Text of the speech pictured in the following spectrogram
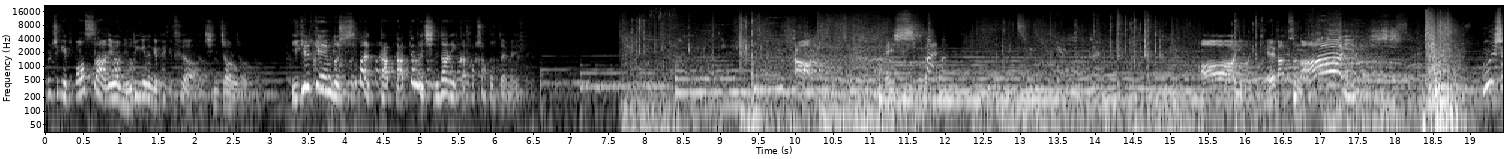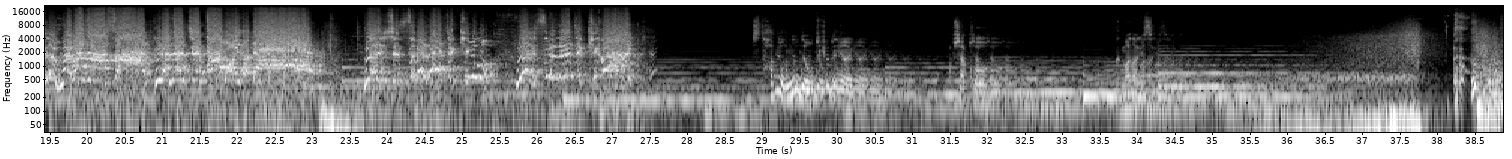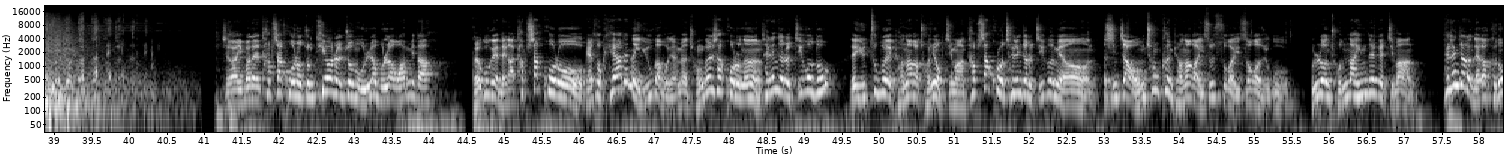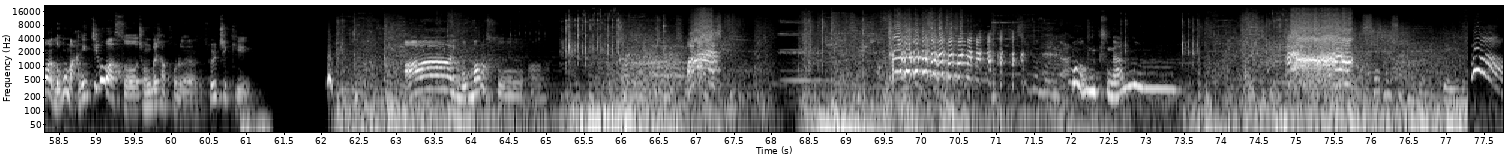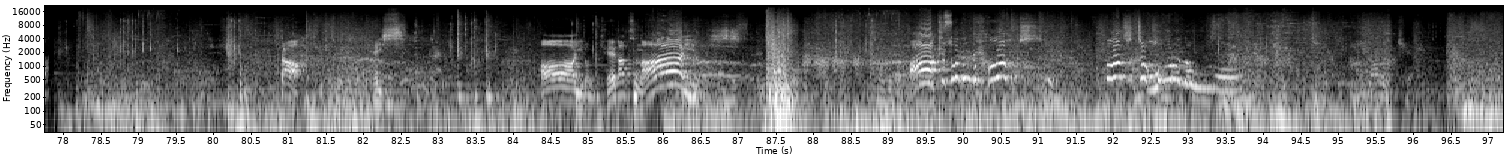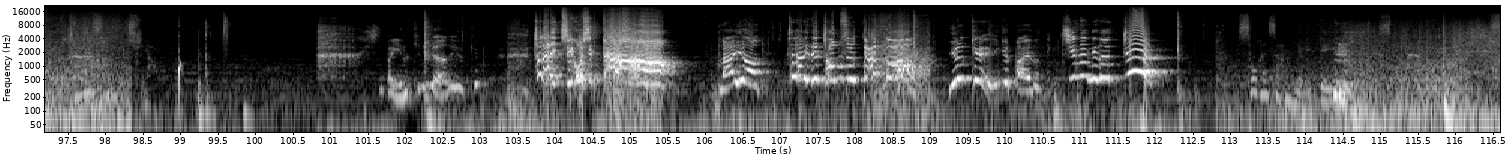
솔직히 버스 아니면 못 이기는 게 팩트야 진짜로. 이길 게임도 씨발 나, 나 때문에 진다니까 탑샤코 때문에. 딱. 에이 씨발. 아 이런 개같은 아 이런 씨. 은신을 왜 만들었어? 그냥 렌즈 다 보이는데! 은신 쓰면 렌즈 키고 은신 쓰면 렌즈 키고 답이 없는데 어떻게 해야 되냐 이거 탑샤코 그만하겠습니다. 제가 이번에 탑샤코로 좀 티어를 좀 올려보려고 합니다. 결국에 내가 탑샤코로 계속 해야 되는 이유가 뭐냐면 정글샤코로는 챌린저를 찍어도 내 유튜브에 변화가 전혀 없지만 탑샤코로 챌린저를 찍으면 진짜 엄청 큰 변화가 있을 수가 있어가지고 물론 존나 힘들겠지만 챌린저는 내가 그동안 너무 많이 찍어왔어 정글 샤코로는 솔직히 아 이거 못 막았어 아, 아! 멍충한 놈. 딱. 에이씨. 아 이런 개 같은 아 이런. 씨. 아 큐 썼는데 아 씨. 아 진짜 억울하다 울어. 씨발 이렇게 이겨야 돼 이렇게 차라리 지고 싶다 라이언 차라리 내 점수를 깎고 이렇게 봐야 돼 지는 게 낫지 소환사 한 명이 게임을 종료했습니다.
